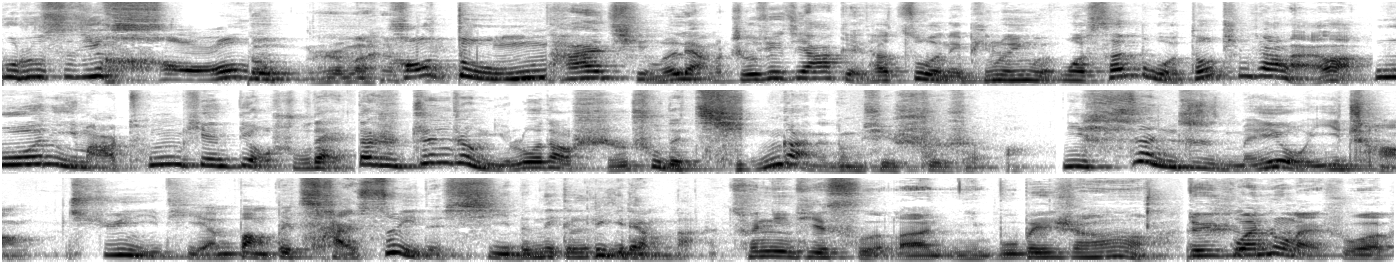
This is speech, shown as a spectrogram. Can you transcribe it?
沃卓斯基好懂是吗？好懂，他还请了两个哲学家给他做那评论英文，我三部我都听下来了，我尼玛通篇掉书袋。但是真正你落到实处的情感的东西是什么？你甚至没有一场虚拟体验棒被踩碎的戏的那个力量感。崔妮蒂死了，你不悲伤啊？对于观众来说。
